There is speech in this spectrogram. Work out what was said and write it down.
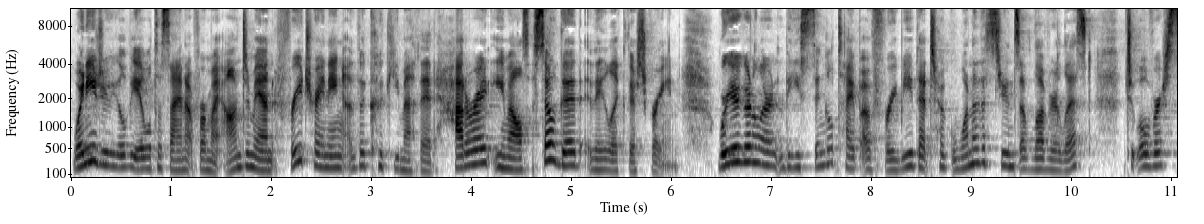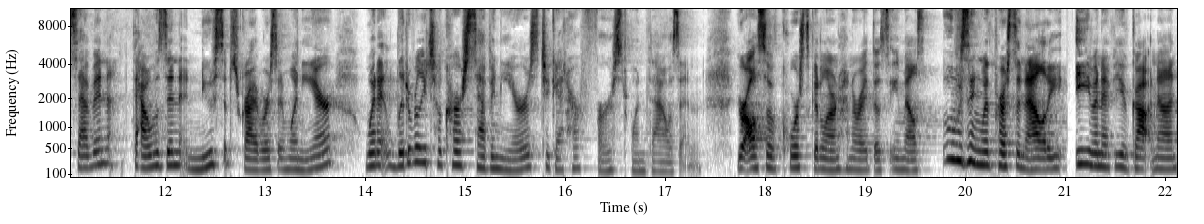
When you do, you'll be able to sign up for my on demand free training, The Cookie Method How to Write Emails So Good They Lick Their Screen, where you're going to learn the single type of freebie that took one of the students of Love Your List to over 7,000 new subscribers in one year when it literally took her seven years to get her first 1,000. You're also, of course, going to learn how to write those emails emails oozing with personality, even if you've got none,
